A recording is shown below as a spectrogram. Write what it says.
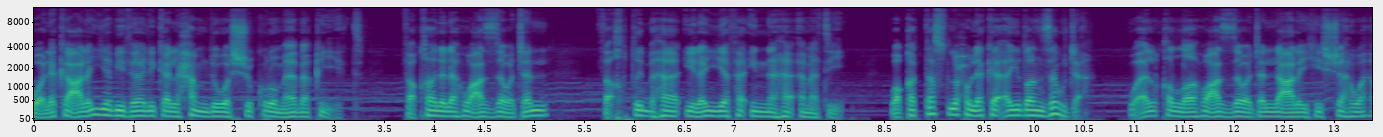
ولك علي بذلك الحمد والشكر ما بقيت. فقال له عز وجل فاخطبها إلي فإنها أمتي وقد تصلح لك أيضا زوجة. وألقى الله عز وجل عليه الشهوة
